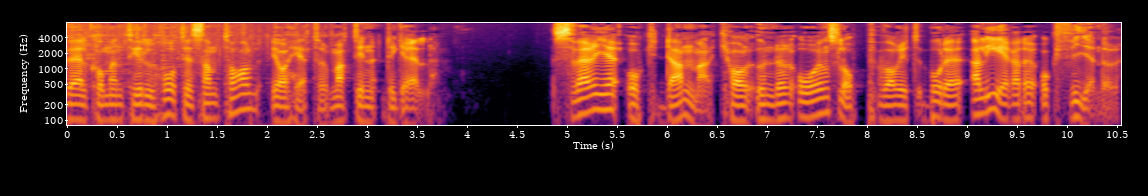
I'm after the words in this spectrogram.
Välkommen till HT-samtal. Jag heter Martin Degrell. Sverige och Danmark har under årens lopp varit både allierade och fiender.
